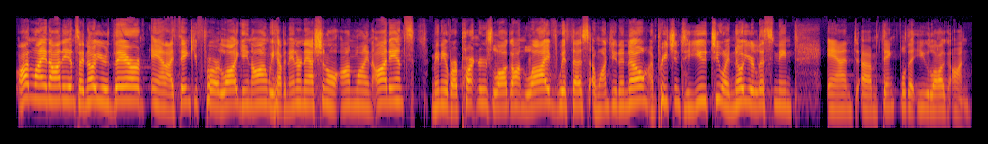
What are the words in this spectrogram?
online audience, I know you're there, and I thank you for logging on. We have an international online audience. Many of our partners log on live with us. I want you to know I'm preaching to you too. I know you're listening, and I'm thankful that you log on.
